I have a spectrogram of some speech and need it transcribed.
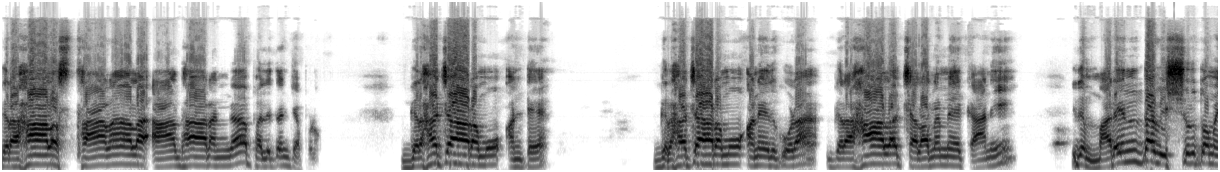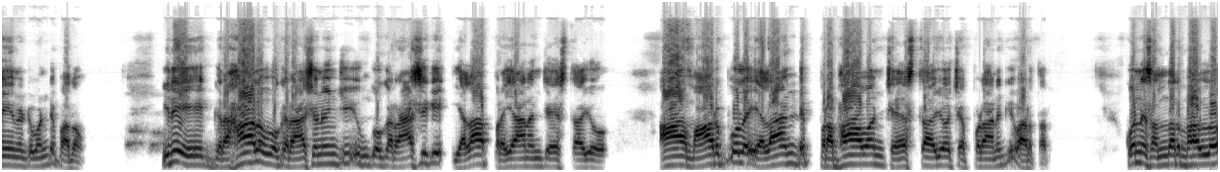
గ్రహాల స్థానాల ఆధారంగా ఫలితం చెప్పడం. గ్రహచారము అంటే గ్రహచారము అనేది కూడా గ్రహాల చలనమే కానీ ఇది మరింత విస్తృతమైనటువంటి పదం. ఇది గ్రహాలు ఒక రాశి నుంచి ఇంకొక రాశికి ఎలా ప్రయాణం చేస్తాయో ఆ మార్పులు ఎలాంటి ప్రభావం చేస్తాయో చెప్పడానికి వాడతారు. కొన్ని సందర్భాల్లో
